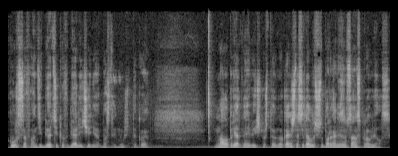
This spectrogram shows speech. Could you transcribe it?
курсов антибиотиков для лечения обострения. В такое малоприятная вещь, потому что, ну, конечно, всегда лучше, чтобы организм сам справлялся.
